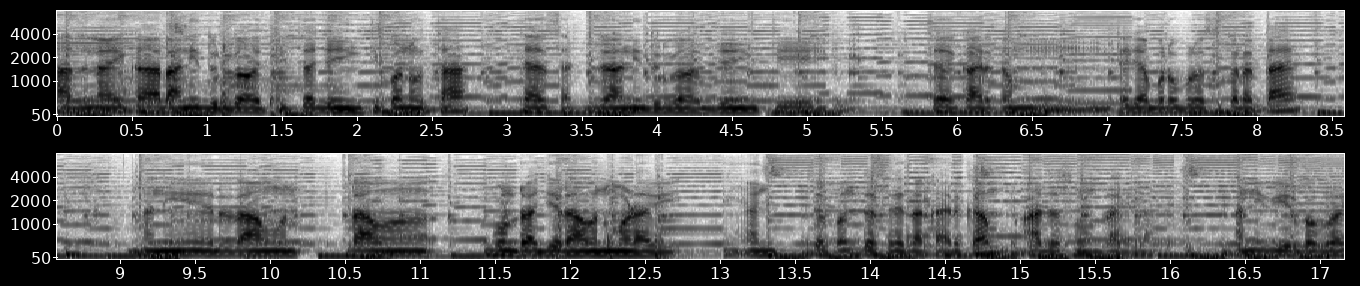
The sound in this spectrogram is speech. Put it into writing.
आज नाही का राणी दुर्गावतीचा जयंती पण होता. त्यासाठी राणी दुर्गावती जयंतीचा कार्यक्रम त्याच्याबरोबरच करत आहे. आणि रावण रावण गुणराजे रावण मोडावी यांचं पण दसऱ्याचा कार्यक्रम आजच होऊन राहिला. आणि वीर बाबुराव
